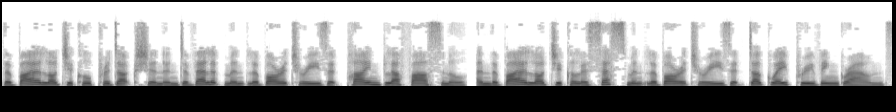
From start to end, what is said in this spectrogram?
the Biological Production and Development Laboratories at Pine Bluff Arsenal, and the Biological Assessment Laboratories at Dugway Proving Grounds.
